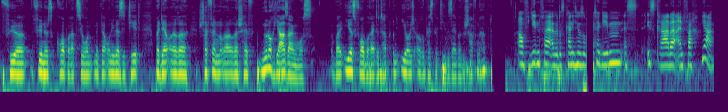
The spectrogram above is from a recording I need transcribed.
für, für eine Kooperation mit einer Universität, bei der eure Chefin oder euer Chef nur noch Ja sagen muss, weil ihr es vorbereitet habt und ihr euch eure Perspektive selber geschaffen habt. Auf jeden Fall, also das kann ich nur so weitergeben. Es ist gerade einfach, ja,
